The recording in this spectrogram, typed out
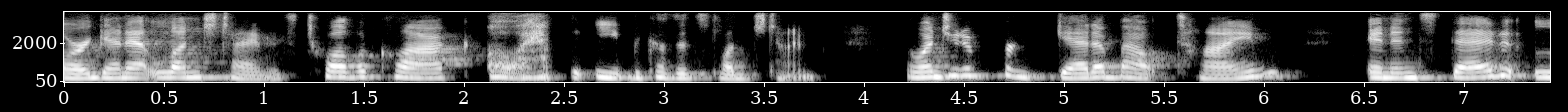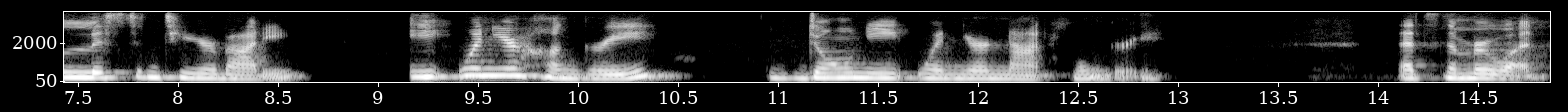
or again at lunchtime, it's 12 o'clock. Oh, I have to eat because it's lunchtime. I want you to forget about time and instead listen to your body. Eat when you're hungry. Don't eat when you're not hungry. That's number one.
